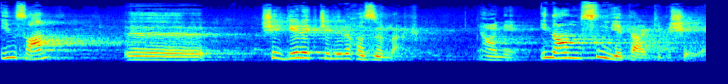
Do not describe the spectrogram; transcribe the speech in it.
insan e, şey gerekçeleri hazırlar. Yani inansın yeter ki bir şeye.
